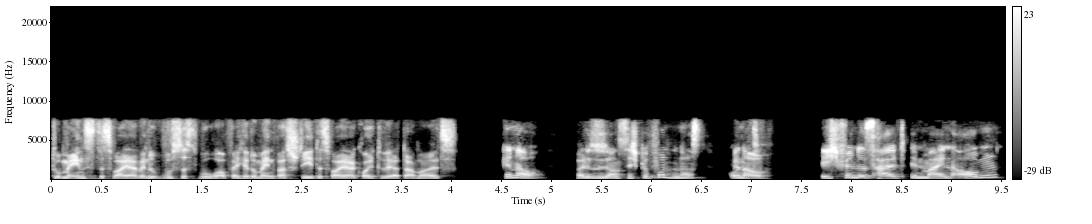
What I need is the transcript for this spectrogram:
Domains, das war ja, wenn du wusstest, wo auf welcher Domain was steht, das war ja Gold wert damals. Genau, weil du sie sonst nicht gefunden hast. Und genau. Ich finde es halt in meinen Augen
